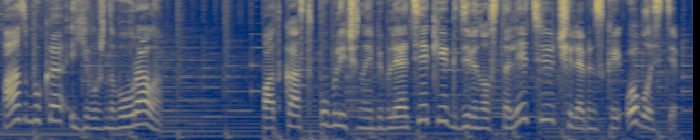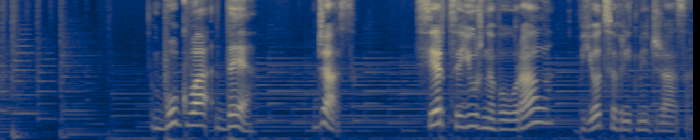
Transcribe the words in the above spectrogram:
Азбука Южного Урала. Подкаст публичной библиотеки к 90-летию Челябинской области. Буква «Д». Джаз. Сердце Южного Урала бьется в ритме джаза.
